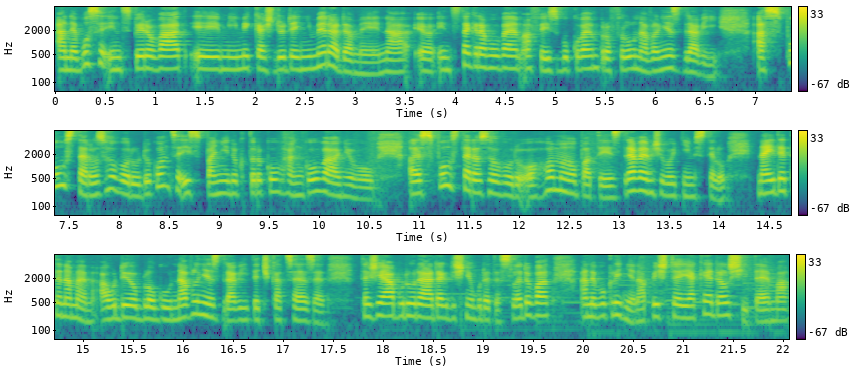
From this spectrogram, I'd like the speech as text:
a nebo se inspirovat i mými každodenními radami na eh, Instagramovém a Facebookovém profilu na vlně zdraví. A spousta rozhovorů, dokonce i s paní doktorkou Hankou Váňovou, ale spousta rozhovorů o homeopatii, zdravém životním stylu najdete na mém audioblogu na vlně zdraví.cz. Takže takže já budu ráda, když mě budete sledovat, anebo klidně napište, jaké další téma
